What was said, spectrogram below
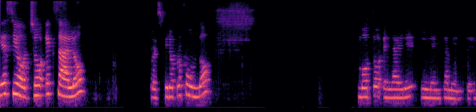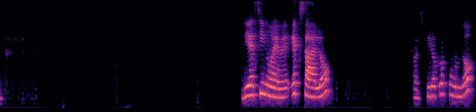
18. Exhalo. Respiro profundo. Boto el aire lentamente. 19. Exhalo. Respiro profundo.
